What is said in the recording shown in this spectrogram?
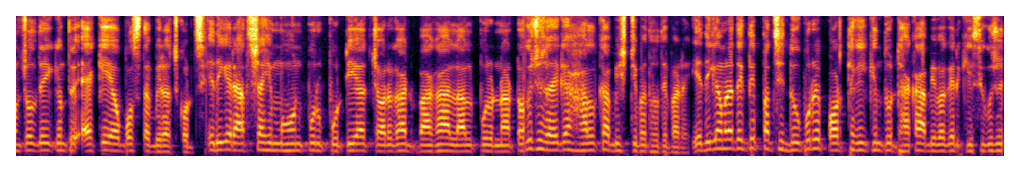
অঞ্চল দিয়ে কিন্তু একই অবস্থা বিরাজ করছে। এদিকে রাজশাহী মোহনপুর পটিয়া, চরঘাট, বাঘা, লালপুর নাটক কিছু জায়গায় হালকা বৃষ্টিপাত হতে পারে। এদিকে আমরা দেখতে পাচ্ছি দুপুরের পর থেকে কিন্তু ঢাকা বিভাগের কিছু কিছু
